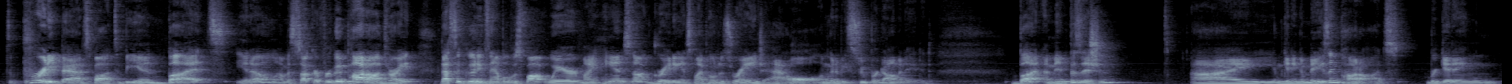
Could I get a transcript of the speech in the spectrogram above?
It's a pretty bad spot to be in, but, you know, I'm a sucker for good pot odds, right? That's a good example of a spot where my hand's not great against my opponent's range at all. I'm going to be super dominated. But I'm in position. I am getting amazing pot odds. We're getting,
